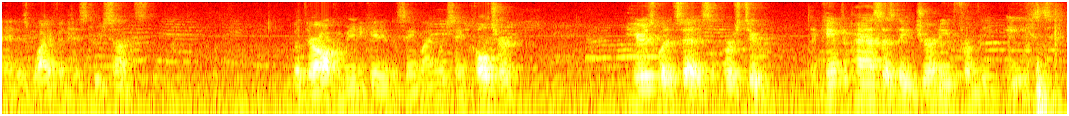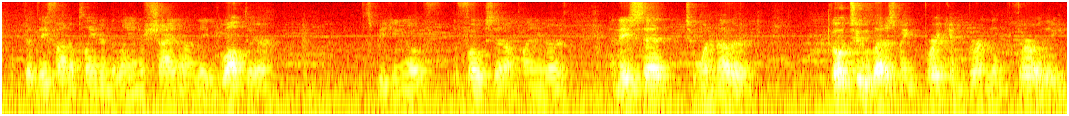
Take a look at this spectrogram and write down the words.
and his wife and his three sons. But they're all communicating the same language, same culture. Here's what it says in verse 2. It came to pass as they journeyed from the east that they found a plain in the land of Shinar, and they dwelt there, speaking of the folks that on planet Earth. And they said to one another, Go to, let us make brick and burn them thoroughly.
